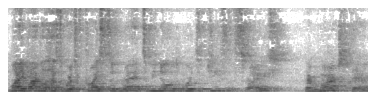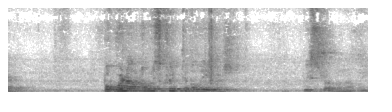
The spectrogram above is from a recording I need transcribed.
My Bible has the words of Christ in red, so we know the words of Jesus, right? They're marked there. But we're not always quick to believe it. We struggle, don't we?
